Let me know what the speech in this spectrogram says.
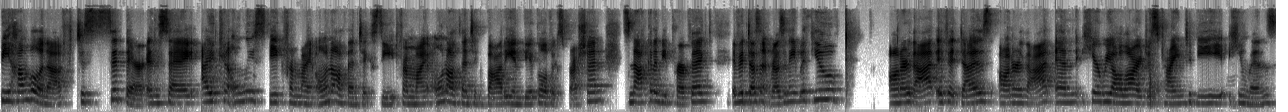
be humble enough to sit there and say, I can only speak from my own authentic seat, from my own authentic body and vehicle of expression. It's not going to be perfect. If it doesn't resonate with you, honor that. If it does, honor that. And here we all are just trying to be humans,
